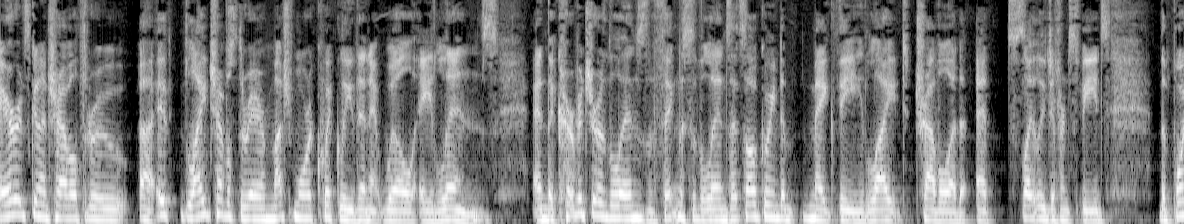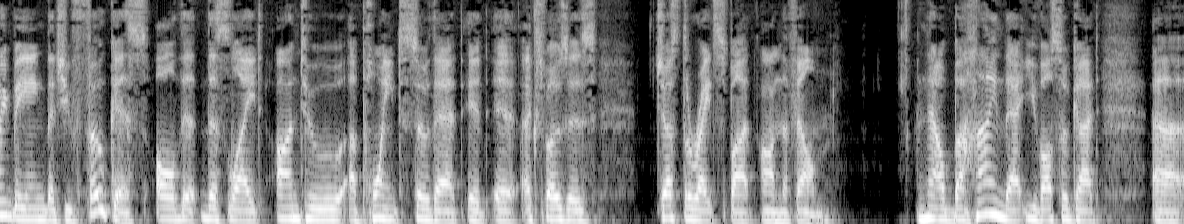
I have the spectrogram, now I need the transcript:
air is going to travel through. Uh, it, light travels through air much more quickly than it will a lens, and the curvature of the lens, the thickness of the lens, that's all going to make the light travel at, at slightly different speeds. The point being that you focus all the, this light onto a point so that it, it exposes just the right spot on the film. Now, behind that, you've also got uh,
